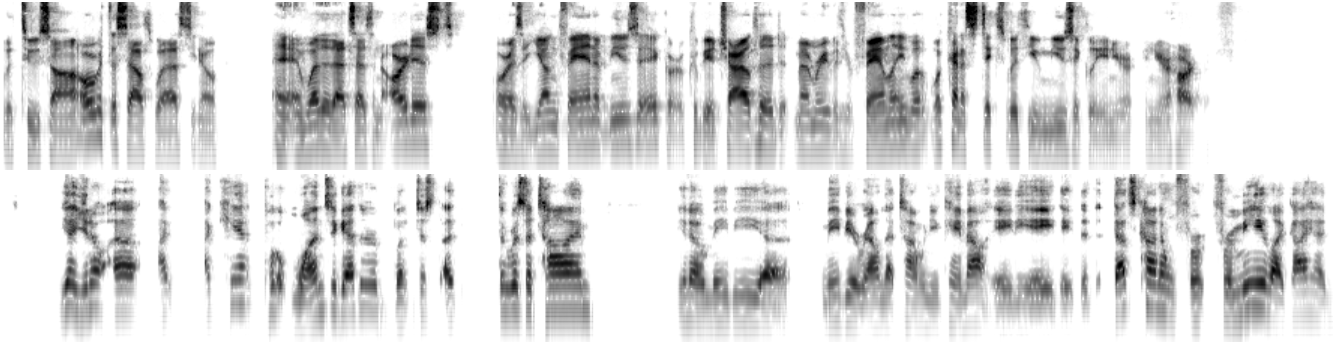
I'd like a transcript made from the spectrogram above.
with Tucson or with the Southwest, you know, and, and whether that's as an artist or as a young fan of music or it could be a childhood memory with your family. What what kind of sticks with you musically in your in your heart? Yeah, you know, uh, I I can't put one together, but just uh, there was a time, you know, maybe uh, maybe around that time when you came out, 88, eight, that's kind of for for me like I had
